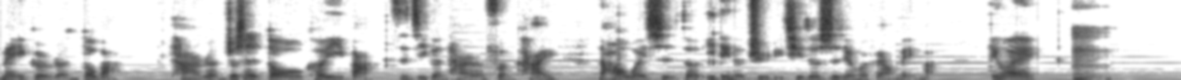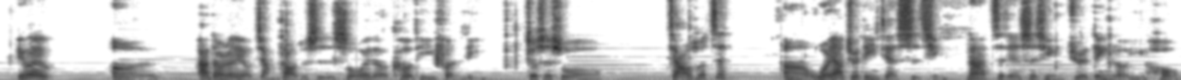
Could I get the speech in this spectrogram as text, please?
每一个人都把他人，就是都可以把自己跟他人分开，然后维持着一定的距离，其实这世界会非常美满。因为，嗯，因为，呃，阿德勒有讲到，就是所谓的课题分离，就是说，假如说这，嗯，我要决定一件事情，那这件事情决定了以后。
